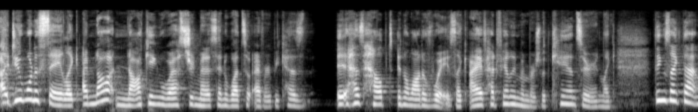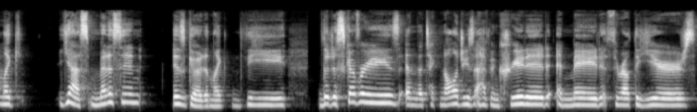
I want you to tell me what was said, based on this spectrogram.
I do want to say, like, I'm not knocking Western medicine whatsoever because it has helped in a lot of ways. Like, I have had family members with cancer and like things like that. And like, yes, medicine is good. And like the the discoveries and the technologies that have been created and made throughout the years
